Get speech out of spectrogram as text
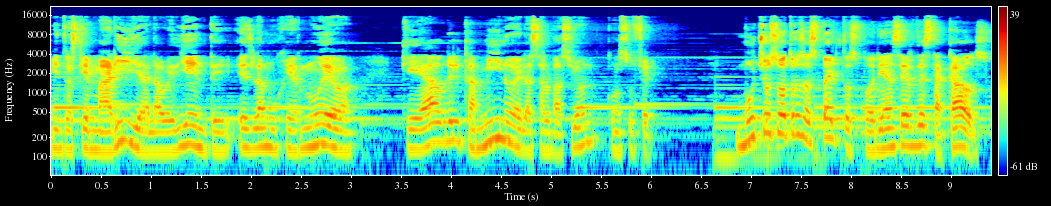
mientras que María, la obediente, es la mujer nueva que abre el camino de la salvación con su fe. Muchos otros aspectos podrían ser destacados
